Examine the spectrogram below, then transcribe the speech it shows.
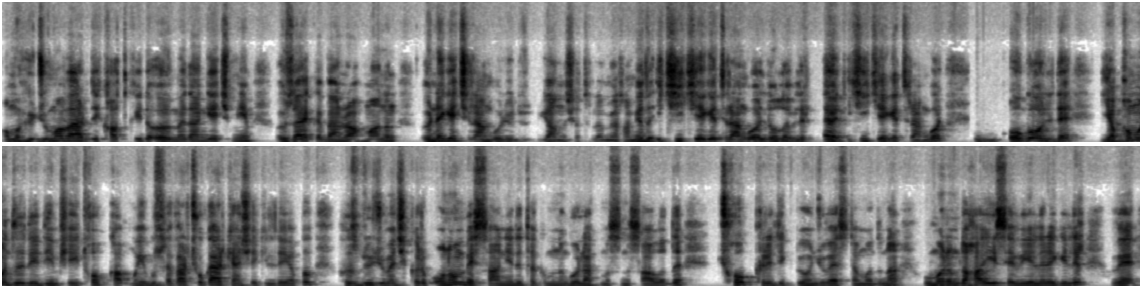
Ama hücuma verdiği katkıyı da övmeden geçmeyeyim. Özellikle Ben Rahman'ın öne geçiren golü yanlış hatırlamıyorsam ya da 2-2'ye getiren gol de olabilir. Evet 2-2'ye getiren gol. O golde yapamadığı dediğim şeyi top kapmayı bu sefer çok erken şekilde yapıp hızlı hücuma çıkarıp 10-15 saniyede takımının gol atmasını sağladı çok kritik bir oyuncu West Ham adına. Umarım daha iyi seviyelere gelir ve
